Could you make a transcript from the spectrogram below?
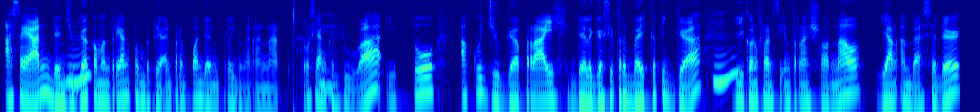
ASEAN dan juga Kementerian Pemberdayaan Perempuan dan Perlindungan Anak. Terus yang Oke. kedua itu aku juga peraih delegasi terbaik ketiga Hmm? di konferensi internasional Young Ambassador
